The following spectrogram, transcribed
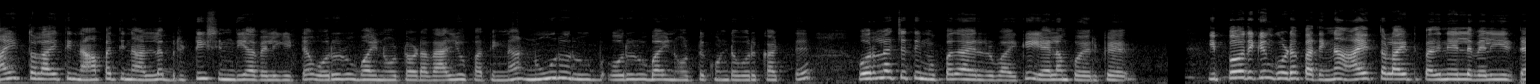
ஆயிரத்தி தொள்ளாயிரத்தி நாற்பத்தி நாலில் பிரிட்டிஷ் இந்தியா வெளியிட்ட ஒரு ரூபாய் நோட்டோட வேல்யூ பார்த்திங்கன்னா நூறு ரூப் ஒரு ரூபாய் நோட்டு கொண்ட ஒரு கட்டு ஒரு லட்சத்தி முப்பதாயிரம் ரூபாய்க்கு ஏலம் போயிருக்கு. இப்போதைக்கும் கூட பார்த்திங்கன்னா ஆயிரத்தி தொள்ளாயிரத்தி பதினேழில் வெளியிட்ட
